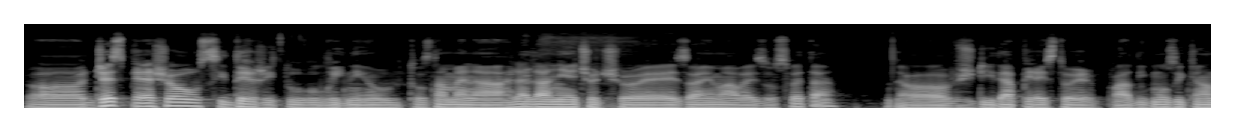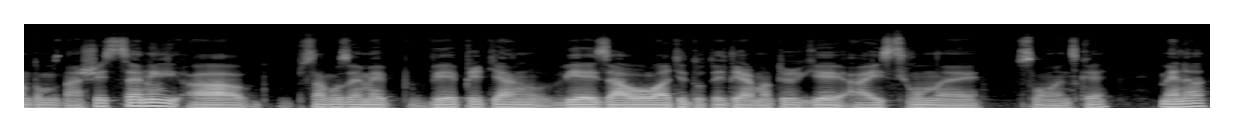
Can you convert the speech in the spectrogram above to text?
Uh, Jazz Prešov si drží tú líniu, to znamená hľadá niečo, čo je zaujímavé zo sveta, uh, vždy dá priestor mladým muzikantom z našej scény a samozrejme vie pritiahnuť, vie zavolať do tej dramaturgie aj silné slovenské mena.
